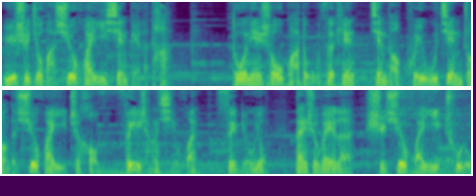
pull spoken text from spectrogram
于是就把薛怀义献给了她。多年守寡的武则天见到魁梧健壮的薛怀义之后，非常喜欢，遂留用。但是为了使薛怀义出入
